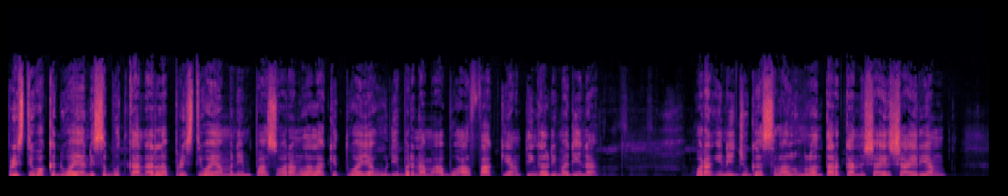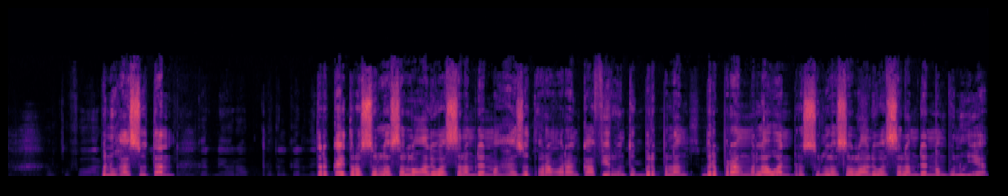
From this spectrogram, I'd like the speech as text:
Peristiwa kedua yang disebutkan adalah peristiwa yang menimpa seorang lelaki tua Yahudi bernama Abu Afak yang tinggal di Madinah. Orang ini juga selalu melontarkan syair-syair yang penuh hasutan terkait Rasulullah SAW dan menghasut orang-orang kafir untuk berperang, berperang melawan Rasulullah SAW dan membunuhnya.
